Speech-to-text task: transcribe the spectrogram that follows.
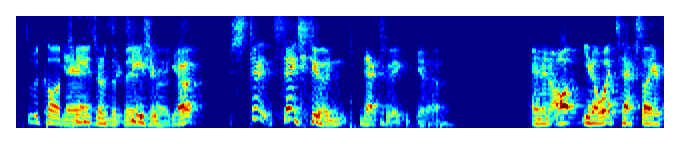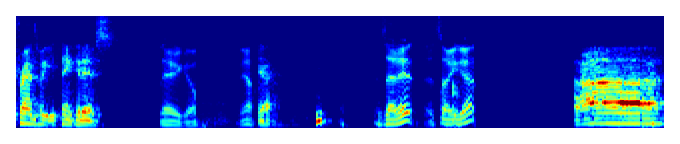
That's what we call a Yeah, teaser in the biz. teaser. folks. Yep. Stay, stay tuned next week. You know, and then all you know what? Text all your friends what you think it is. There you go. Yeah. Yeah. Is that it? That's all you got? Uh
